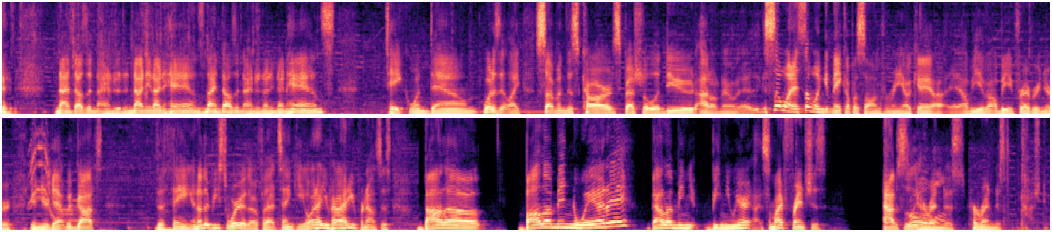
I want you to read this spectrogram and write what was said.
9,999 hands, 9,999 hands. Take one down. What is it like? Summon this card, special a dude. I don't know. Someone, someone can make up a song for me, okay? I'll be, I'll be forever in your, in your debt. We've got the thing. Another beast warrior though for that Tenki. What? How do you, how do you pronounce this? Bala, Balaminwere, Balaminwere. So my French is absolutely oh. horrendous. Horrendous. Gosh, dude,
